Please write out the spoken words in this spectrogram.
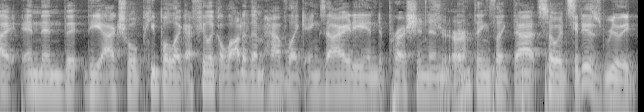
I, and then the the actual people like I feel like a lot of them have like anxiety and depression and, Sure. and things like that. So it's it is really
